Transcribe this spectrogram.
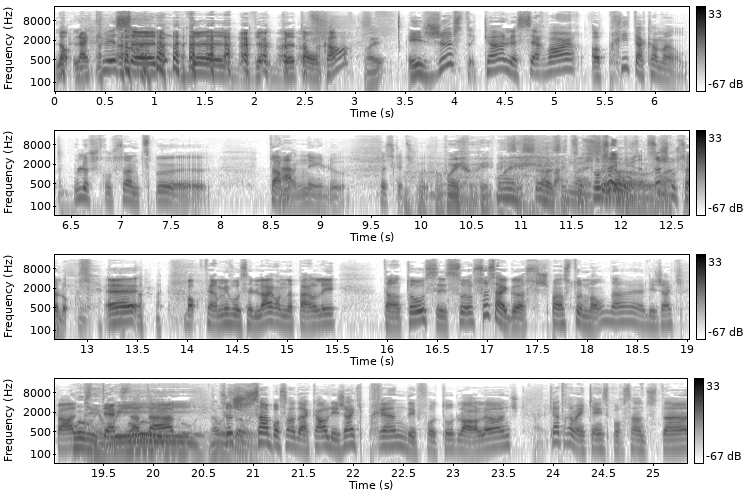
non, la cuisse euh, de, de, de ton corps. Et juste quand le serveur a pris ta commande. Là, je trouve ça un petit peu... Euh, t'as moment donné, là. Fais ce que tu veux. Oui, oui, mais c'est ça, c'est tout Je trouve ça épuisant. Ça, je trouve ça lourd. Euh, bon, fermez vos cellulaires. On en a parlé tantôt. C'est ça. Ça, ça gosse. Je pense tout le monde. Hein? Les gens qui parlent, Oui, qui oui. textent Oui. à table. Oui, oui. Ça, je suis 100% d'accord. Les gens qui prennent des photos de leur lunch, 95% du temps,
